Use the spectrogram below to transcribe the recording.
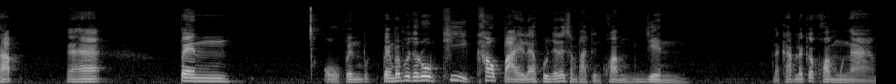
ครับนะฮะเป็นโอ้เป็นเป็นพระพุทธรูปที่เข้าไปแล้วคุณจะได้สัมผัสถึงความเย็นนะครับแล้วก็ความงาม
